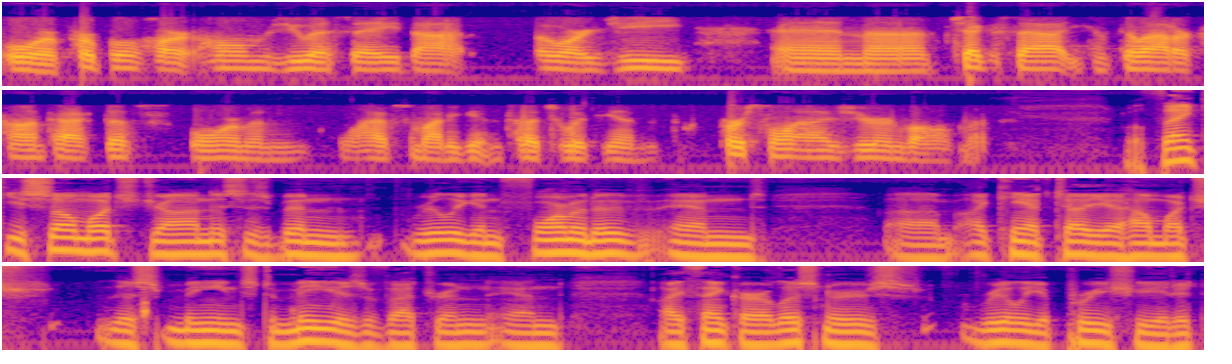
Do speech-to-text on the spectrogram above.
or purplehearthomeusa.org and uh, check us out. You can fill out our contact us form and we'll have somebody get in touch with you and personalize your involvement. Well, thank you so much, John. This has been really informative, and um, I can't tell you how much this means to me as a veteran, and I think our listeners really appreciate it.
